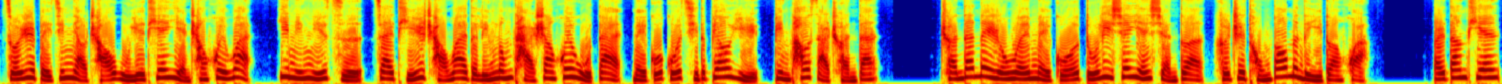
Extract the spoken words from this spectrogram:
昨日，北京鸟巢五月天演唱会外。一名女子在体育场外的玲珑塔上挥舞带美国国旗的标语，并抛洒传单。传单内容为美国独立宣言选段和致同胞们的一段话。而当天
